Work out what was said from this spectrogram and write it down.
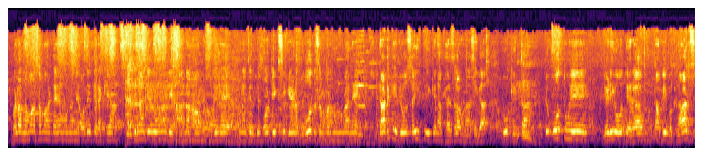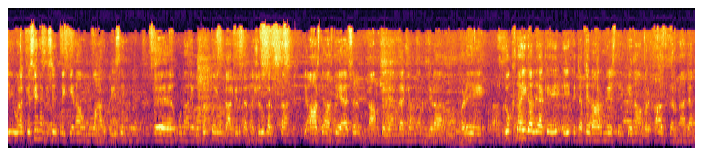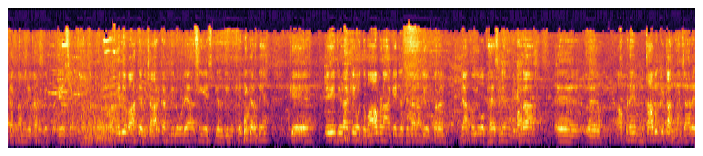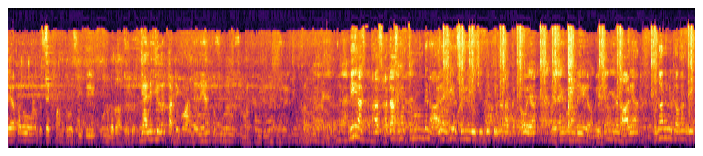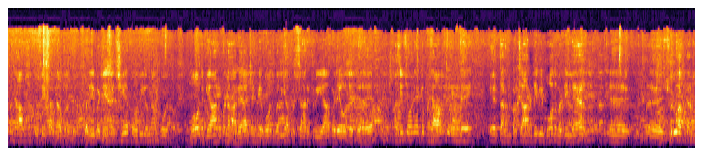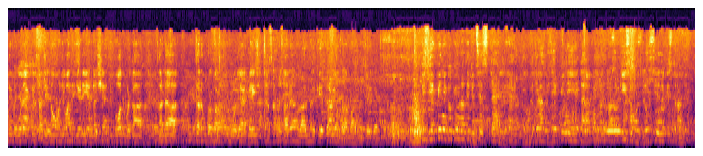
ਬੜਾ ਲੰਮਾ ਸਮਾਂ ਟਾਈਮ ਉਹਨਾਂ ਨੇ ਅਹੁਦੇ ਤੇ ਰੱਖਿਆ। ਜਿੰਨਾ ਚਿਰ ਉਹਨਾਂ ਦੇ ਹਾਂ ਨਾ ਹਾਂ ਬਣਾਉਂਦੇ ਰਹੇ, ਉਹਨਾਂ ਚਿਰ ਤੇ ਬਹੁਤ ਠੀਕ ਸੀ ਕਿ ਜਿਹੜਾ 2 ਦਸੰਬਰ ਨੂੰ ਉਹਨਾਂ ਨੇ ਡਟ ਕੇ ਜੋ ਸਹੀ ਤਰੀਕੇ ਨਾਲ ਫੈਸਲਾ ਹੋਣਾ ਸੀਗਾ, ਉਹ ਕੀਤਾ। ਤੇ ਉਹ ਤੋਂ ਇਹ ਜਿਹੜੀ ਉਹ ਤੇਰਾ ਕਾਫੀ ਬਖਲਾੜ ਸੀ ਉਹਨਾਂ ਕਿਸੇ ਨਾ ਕਿਸੇ ਤਰੀਕੇ ਨਾਲ ਉਹ ਹਰਪ੍ਰੀਤ ਸਿੰਘ ਨੂੰ ਉਹਨਾਂ ਨੇ ਉਦੋਂ ਤੋਂ ਹੀ ਉਹ ਟਾਰਗੇਟ ਕਰਨਾ ਸ਼ੁਰੂ ਕਰ ਦਿੱਤਾ ਤੇ ਆਸਤੇ ਆਸਤੇ ਇਸ ਕੰਮ ਤੇ ਰਹਿੰਦਾ ਕਿ ਉਹਨਾਂ ਨੂੰ ਜਿਹੜਾ ਬੜੇ ਦੁਖਦਾਈ ਗੱਲ ਆ ਕਿ ਇੱਕ ਜਥੇਦਾਰ ਨੂੰ ਇਸ ਤਰੀਕੇ ਨਾਲ ਬਰਖਾਸਤ ਕਰਨਾ ਜਾਂ ਕਰਨਾ ਮੇਰੇ ਖਿਆਲ ਵਿੱਚ ਇਹ ਸਿੱਖ ਨੂੰ ਇਹਦੇ ਵਾਸਤੇ ਵਿਚਾਰ ਕਰਨ ਦੀ ਲੋੜ ਆ। ਅਸੀਂ ਇਸ ਗੱਲ ਦੀ ਨਿਖੇਧੀ ਕਰਦੇ ਹਾਂ ਕਿ ਇਹ ਜਿਹੜਾ ਕਿ ਉਹ ਦਬਾਅ ਬਣਾ ਕੇ ਜਥੇਦਾਰਾਂ ਦੇ ਉੱਪਰ ਜਾਂ ਕੋਈ ਉਹ ਫੈਸਲੇ ਨੂੰ ਦੁਬਾਰਾ ਆਪਣੇ ਮੁਤਾਬਕ ਢਾਲਣਾ ਚਾਹ ਰਹੇ ਆ ਪਰ ਉਹ ਹੁਣ ਸਿੱਖ ਪੰਥ ਉਸ ਚੀਜ਼ ਦੀ ਉਹਨੂੰ ਨਹੀਂ ਕਰਦਾ। ਗਿਆਨੀ ਜੀ ਅਗਰ ਤੁਹਾਡੇ ਕੋਲ ਆਉਂਦੇ ਨੇ ਤੁਸੀਂ ਉਹਨਾਂ ਨੂੰ ਸਮਰਥਨ ਦਿੰਦੇ ਹੋ ਤੁਸੀਂ ਕਰੋਗੇ? ਨਹੀਂ ਸਾਡਾ ਸਮਰਥਨ ਉਹਨਾਂ ਦੇ ਨਾਲ ਹੈ ਜੀ ਅਸੀਂ ਵੀ ਇਹ ਚੀਜ਼ ਦੇ ਉਹਨਾਂ ਨਾਲ ਧੱਕਾ ਹੋਇਆ ਅਸੀਂ ਉਹਨਾਂ ਦੇ ਹਮੇਸ਼ਾ ਉਹਨਾਂ ਦੇ ਨਾਲ ਆ। ਉਹਨਾਂ ਨੂੰ ਵੀ ਕਹਾਂਗੇ ਪੰਜਾਬ ਵਿੱਚ ਤੁਸੀਂ ਬ- ਬੜੀ ਵੱਡੀ ਸ਼ਖਸੀਅਤ ਉਹ ਵੀ ਉਹਨਾਂ ਕੋਲ ਬਹੁਤ ਗਿਆਨ ਭੰਡਾਰ ਆ ਚੰਗੇ ਬਹੁਤ ਵਧੀਆ ਪ੍ਰਚਾਰਕ ਵੀ ਆ ਬੜੇ ਉਹਦੇ ਤੇ ਰਹੇ ਆ। ਅਸੀਂ ਚਾਹੁੰਦੇ ਹਾਂ ਕਿ ਪੰਜਾਬ 'ਚ ਜਿਹੜੇ ਇਹ ਧਰਮ ਪ੍ਰਚਾਰ ਦੀ ਵੀ ਬਹੁਤ ਵੱਡੀ ਲਹਿਰ ਸ਼ੁਰੂਆਤ ਕਰਨ ਦੀ ਲੋੜ ਹੈ ਕਿ ਸਾਡੀ ਨੌਜਵਾਨੀ ਜਿਹੜੀ ਹੈ ਨਸ਼ਿਆਂ 'ਚ ਬਹੁਤ ਵੱਡਾ ਸਾਡਾ ਧਰਮ ਪਰਿਵਰਤਨ ਹੋ ਰਿਹਾ ਕਈ ਚੀਜ਼ਾਂ ਸਾਨੂੰ ਸਾਰਿਆਂ ਨੂੰ ਰਲ ਮਿਲ ਕੇ ਇੱਧਰ ਵੀ ਹਮਲਾ ਮਾਰਨਾ ਚਾਹੀਦਾ। ਬੀਜੇਪੀ ਨੇ ਕਿਉਂਕਿ ਉਹਨਾਂ ਦੇ ਪਿੱਛੇ ਸਟੈਂਡ ਲਿਆ ਕਿ ਜਿਹੜਾ ਬੀਜੇਪੀ ਨੇ ਇਹ ਗੱਲ ਕਹੀ ਤੁਸੀਂ ਕੀ ਸਮਝਦੇ ਹੋ? ਉਸ ਚੀਜ਼ ਨੂੰ ਕਿਸ ਤਰ੍ਹਾਂ ਦੇਖਦੇ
